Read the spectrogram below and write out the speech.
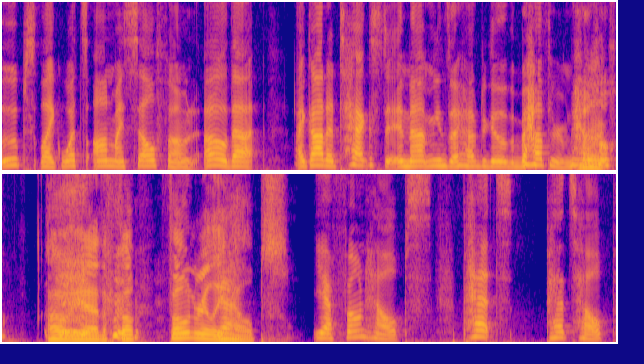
oops, like what's on my cell phone? Oh, that I got a text, and that means I have to go to the bathroom now. Right. oh yeah, the phone phone really Yeah. helps. Yeah, phone helps. Pets pets help.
